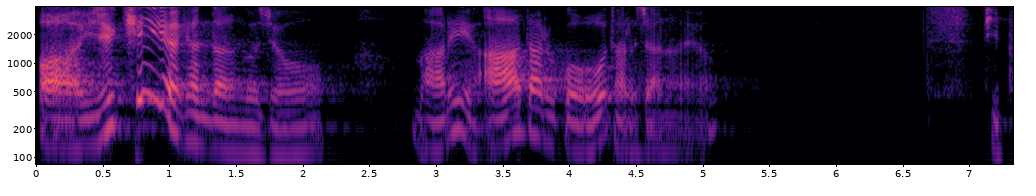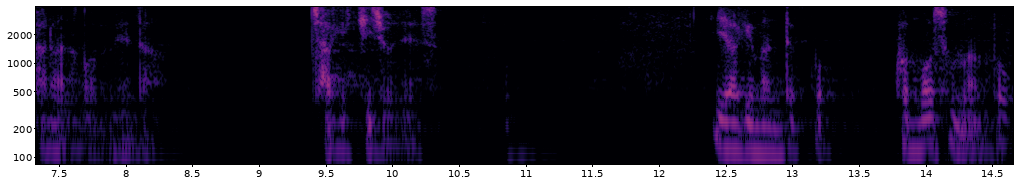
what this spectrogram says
아, 이렇게 이야기한다는 거죠. 말이 아 다르고 어 다르잖아요. 비판하는 겁니다. 자기 기준에서. 이야기만 듣고 겉모습만 보고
